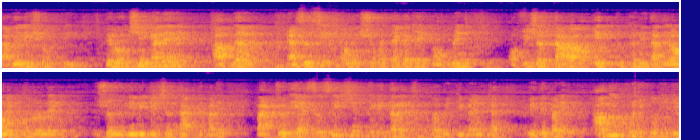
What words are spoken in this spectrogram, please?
তাদেরই শক্তি। এবং সেখানে আপনার অ্যাসোসিয়েট অনেক সময় দেখা যায় গভর্নমেন্ট অফিসার তারা একটুখানি তাদের অনেক ধরনের সঙ্গে লিমিটেশন থাকতে পারে। বাট যদি অ্যাসোসিয়েশন থেকে তারা ঠিকভাবে ডিমান্ডটা পেতে পারে, আমি মনে করি যে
